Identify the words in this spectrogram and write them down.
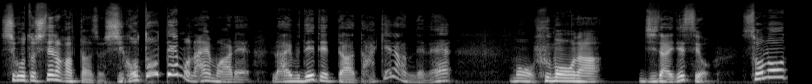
仕事してなかったんですよ。仕事でもないもんあれライブ出てただけなんでねもう不毛な時代ですよ。その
